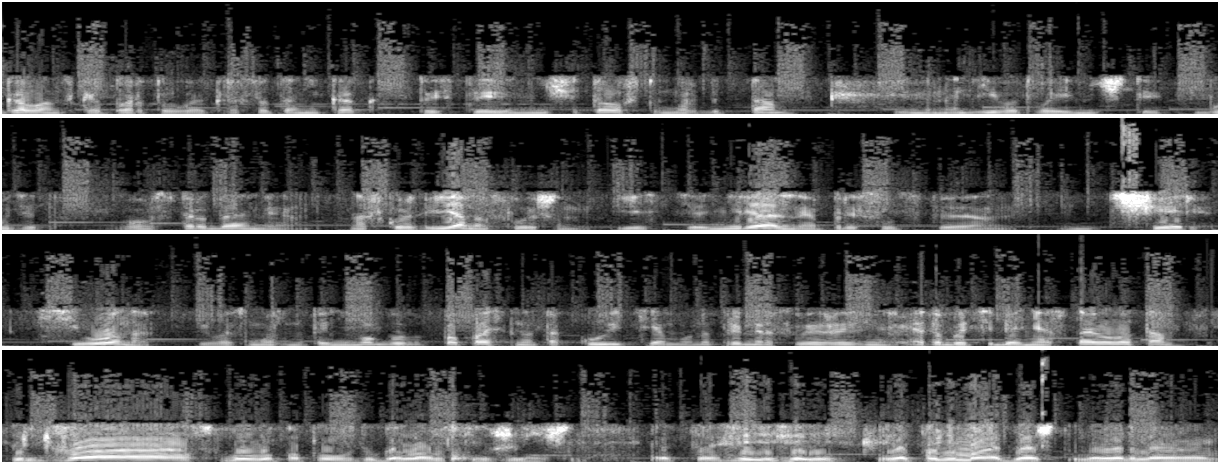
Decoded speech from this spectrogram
голландская портовая красота никак? То есть ты не считал, что, может быть, там именно дива твоей мечты будет в Амстердаме? Насколько я наслышан, есть нереальное присутствие черь Сиона, и, возможно, ты не мог бы попасть на такую тему, например, в своей жизни. Это бы тебя не оставило там? Два слова по поводу голландских женщин. Это я, понимаю, да, что, наверное,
